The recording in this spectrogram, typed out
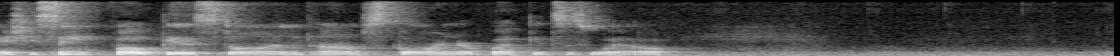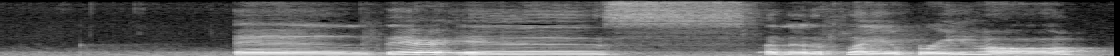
And she seemed focused on um, scoring her buckets as well. And there is another player, Bree Hall.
